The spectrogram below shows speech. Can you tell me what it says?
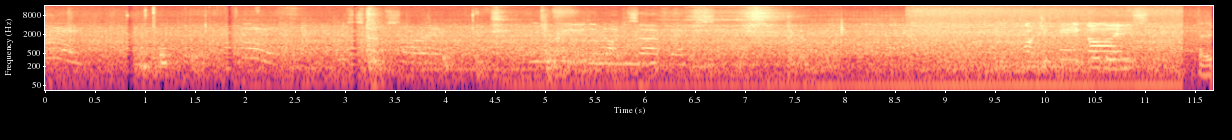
Hey. Hey. I'm so sorry. We really did not deserve this. Watch your feet, guys. Yeah, you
